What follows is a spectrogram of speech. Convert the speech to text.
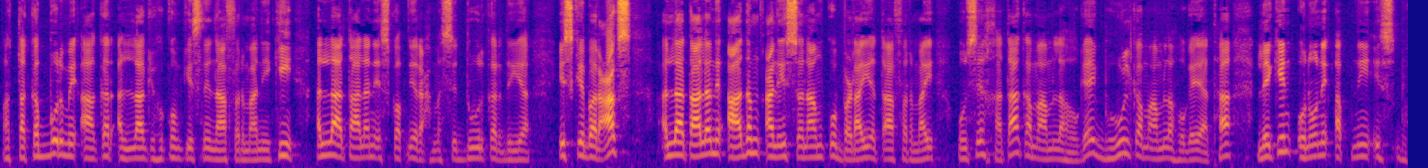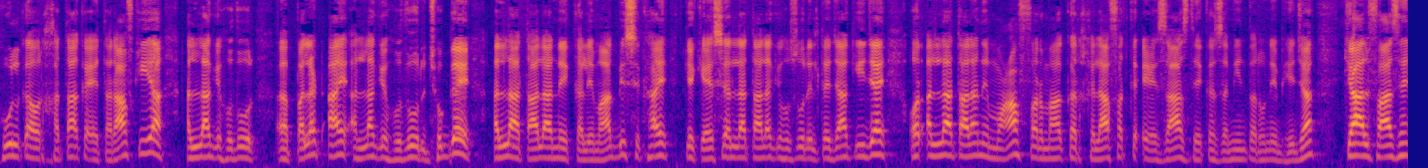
اور تکبر میں آ کر اللہ کے حکم کی اس نے نافرمانی کی۔ اللہ تعالیٰ نے اس کو اپنی رحمت سے دور کر دیا۔ اس کے برعکس اللہ تعالیٰ نے آدم علیہ السلام کو بڑائی عطا فرمائی، ان سے خطا کا معاملہ ہو گیا، ایک بھول کا معاملہ ہو گیا تھا، لیکن انہوں نے اپنی اس بھول کا اور خطا کا اعتراف کیا، اللہ کے حضور پلٹ آئے، اللہ کے حضور جھک گئے، اللہ تعالیٰ نے کلمات بھی سکھائے کہ کیسے اللہ تعالیٰ کے حضور التجا کی جائے، اور اللہ تعالیٰ نے معاف فرما کر خلافت کا اعزاز دے کر زمین پر انہیں بھیجا۔ کیا الفاظ ہیں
